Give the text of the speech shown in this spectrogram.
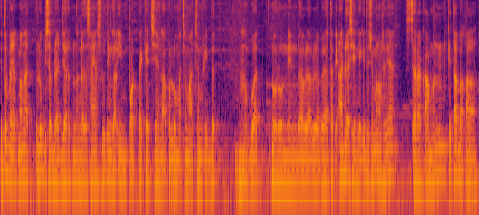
Itu banyak banget. Lu bisa belajar tentang data science. Lu tinggal import package yang nggak perlu macam-macam ribet ngebuat nurunin bla bla bla bla. Tapi ada sih yang kayak gitu. Cuman maksudnya secara common kita bakal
